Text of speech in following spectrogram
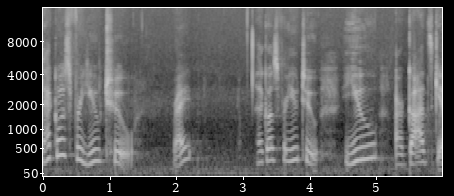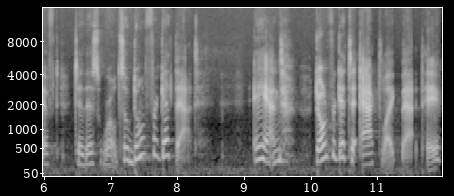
that goes for you too, right? That goes for you too. You are God's gift to this world. So don't forget that. And don't forget to act like that, hey?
